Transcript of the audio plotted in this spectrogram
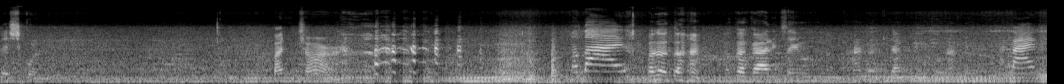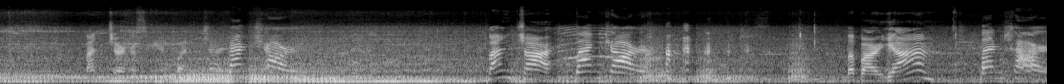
Sa school. Banchar. Bye-bye. Magaga magagalit sa yung ano, Dunkin Donut. Bye. Banchar kasi yung banchar. Banchar. Banchar! Banchar. Barbarian! Banchar.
